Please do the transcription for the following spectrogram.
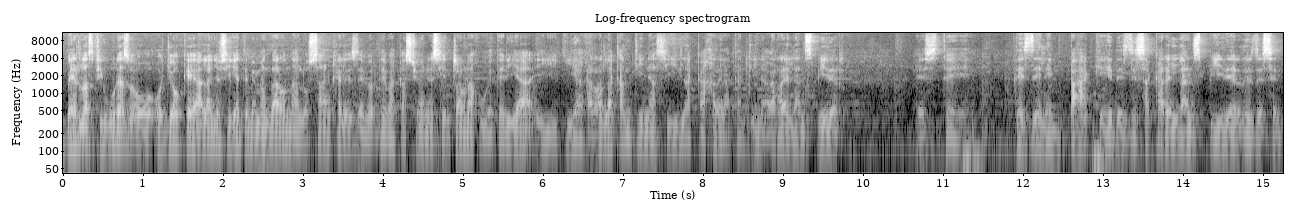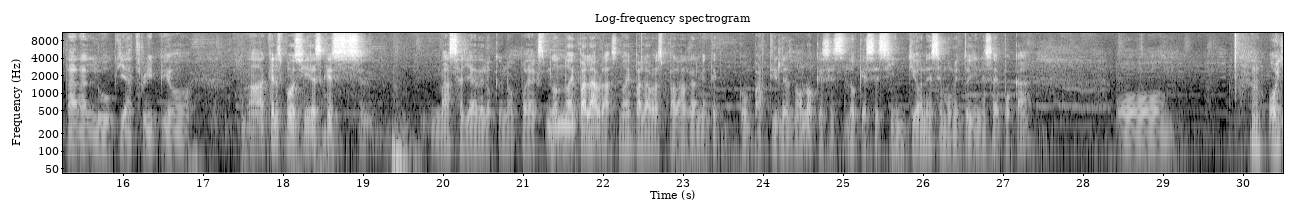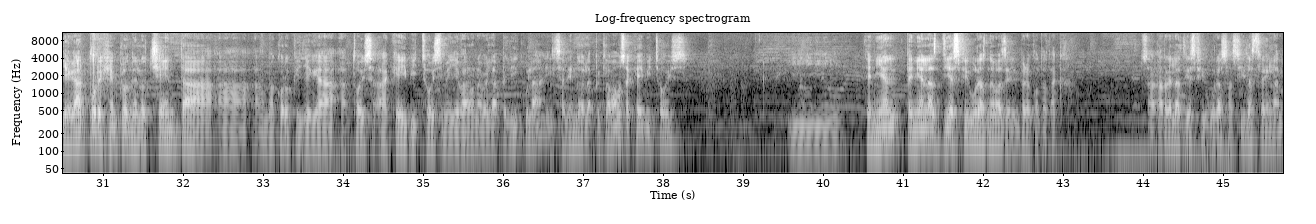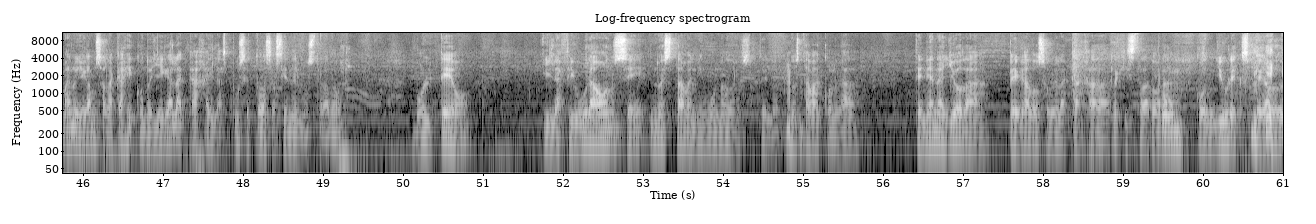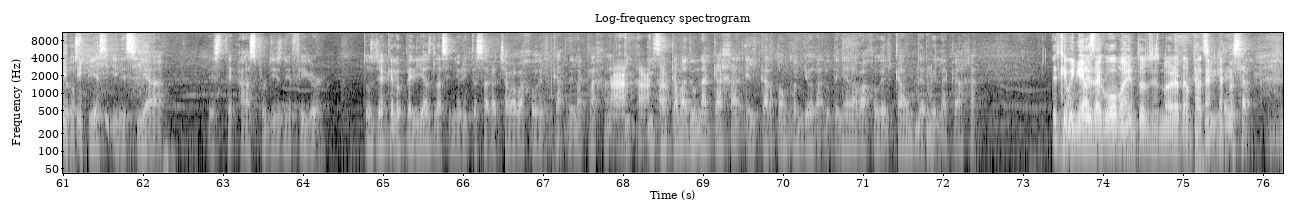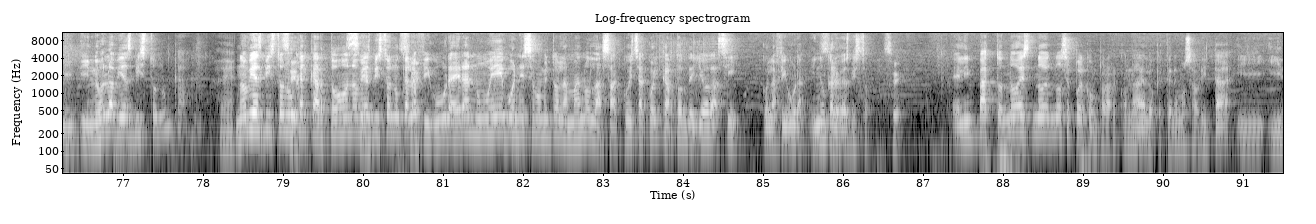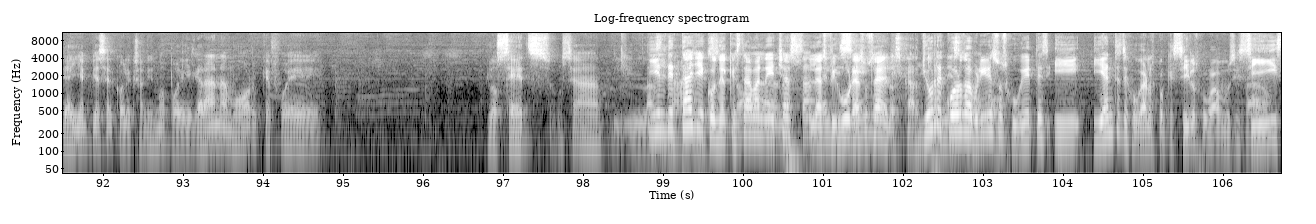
ver las figuras, o, yo que al año siguiente me mandaron a Los Ángeles de, vacaciones y entrar a una juguetería y, y, agarrar la cantina así, la caja de la cantina, agarrar el Land Speeder este, desde el empaque, desde sacar el land speeder, desde sentar a Luke y a Tripio. ¿Qué les puedo decir? Es que es más allá de lo que uno puede... No, no hay palabras, no hay palabras para realmente compartirles, ¿no? Lo que, se, lo que se sintió en ese momento y en esa época. O, llegar, por ejemplo, en el 80, a, me acuerdo que llegué a, a, Toys, a KB Toys y me llevaron a ver la película y saliendo de la película, vamos a KB Toys. Y Tenían, tenían las 10 figuras nuevas del Imperio Contraataca. O sea, agarré las 10 figuras así, las traía en la mano, llegamos a la caja y cuando llegué a la caja y las puse todas así en el mostrador, volteo y la figura 11 no estaba en ninguno de los, no estaba colgada. Tenían a Yoda pegado sobre la caja registradora con Durex pegado de los pies y decía este ask for Disney figure. Entonces ya que lo pedías, la señorita se agachaba abajo de la caja y, sacaba de una caja el cartón con Yoda. Lo tenían abajo del counter de la caja. Es que venía desde Goma, entonces no era tan fácil. y, no lo habías visto nunca. No habías visto nunca el cartón, no habías visto nunca la figura. Era nuevo en ese momento en la mano, la sacó y sacó el cartón de Yoda así, con la figura. Y nunca lo habías visto. Sí. El impacto no es, no, no se puede comparar con nada de lo que tenemos ahorita. Y, y de ahí empieza el coleccionismo por el gran amor que fue los sets, o sea... y el detalle con el que estaban hechas las figuras, o sea, yo recuerdo abrir esos juguetes y, y, antes de jugarlos, porque sí los jugábamos y sí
